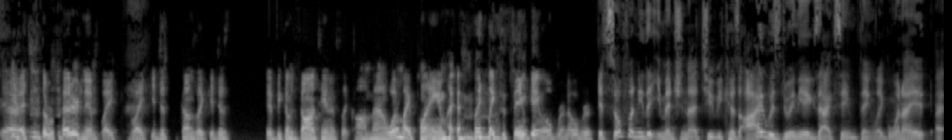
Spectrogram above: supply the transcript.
yeah. It's just the repetitiveness, like like it just becomes like it just it becomes daunting. It's like, oh man, what am I playing? Am I I'm playing like mm-hmm. the same game over and over? It's so funny that you mentioned that too, because I was doing the exact same thing. Like when I, I,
